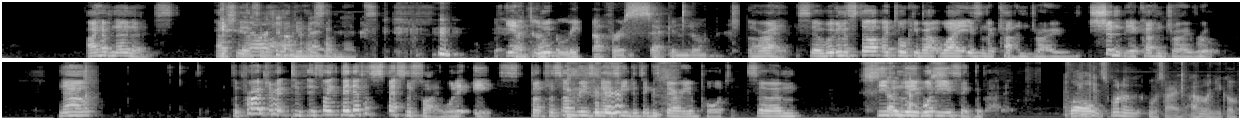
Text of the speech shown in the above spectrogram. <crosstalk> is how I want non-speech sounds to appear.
i have no notes actually that's No, I a lie i not do have have some notes <laughs> But I yeah don't we're- believe that for a second, John. All right, so we're going to start by talking about why it isn't a cut and dry, shouldn't be a cut and dry rule. Now, the Prime Directive, it's like they never specify what it is, but for some reason they seem to think it's very important. So, um, Stephen Lee, what do you think about it? I Well- think it's one of the. Oh, sorry. I'm on you go.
